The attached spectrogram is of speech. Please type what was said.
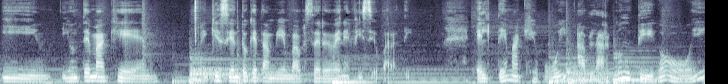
y, un tema que, que siento que también va a ser de beneficio para ti. El tema que voy a hablar contigo hoy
